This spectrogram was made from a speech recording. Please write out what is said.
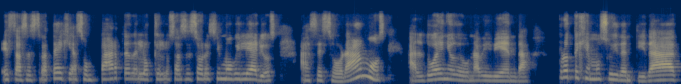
Estas estrategias son parte de lo que los asesores inmobiliarios asesoramos al dueño de una vivienda, protegemos su identidad,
